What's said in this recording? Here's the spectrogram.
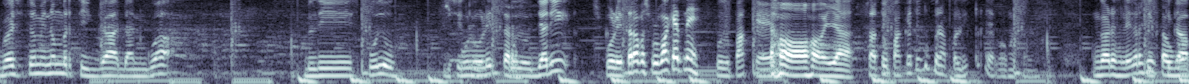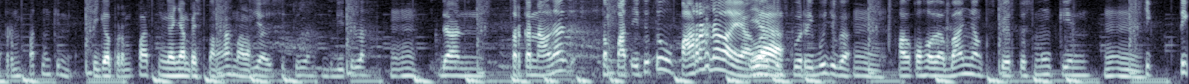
gue situ minum bertiga dan gue beli 10 di situ. 10 liter? 10. jadi 10 liter apa 10 paket nih? 10 paket. Oh iya. Satu paket itu berapa liter ya kalau salah? Enggak ada seliter sih tahu tiga gua. per empat mungkin ya? 3 per 4 enggak nyampe setengah malah. Iya situlah begitulah. Mm-mm. dan terkenalnya tempat itu tuh parah dah lah ya Iya. walaupun sepuluh ribu juga. Mm. alkoholnya banyak spiritus mungkin. Mm-mm. Cik- tikus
